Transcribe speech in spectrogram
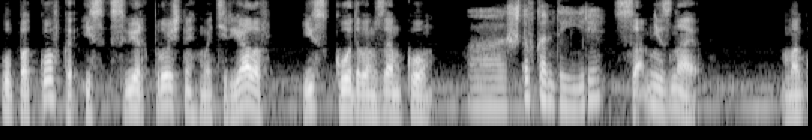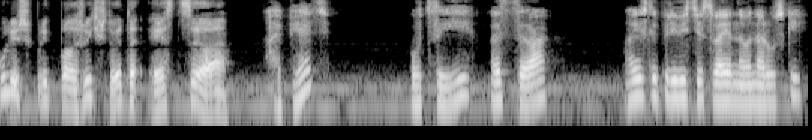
Упаковка из сверхпрочных материалов и с кодовым замком. «А что в контейнере?» Сам не знаю. Могу лишь предположить, что это СЦА. «Опять? УЦИ? СЦА? А если перевести с военного на русский?»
